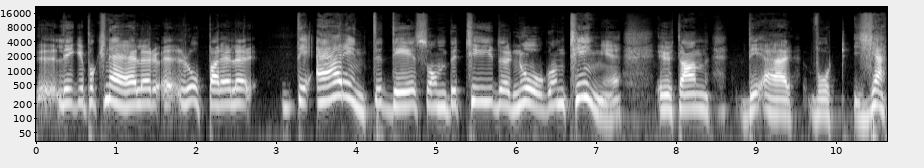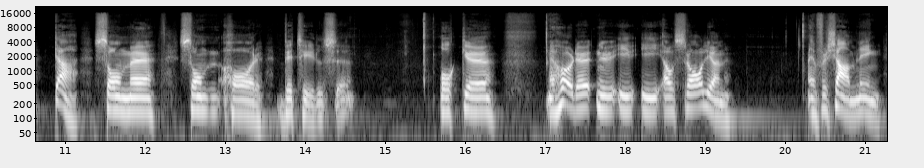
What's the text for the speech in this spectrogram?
eh, ligger på knä eller eh, ropar eller det är inte det som betyder någonting, utan det är vårt hjärta som, som har betydelse. Och jag hörde nu i, i Australien en församling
